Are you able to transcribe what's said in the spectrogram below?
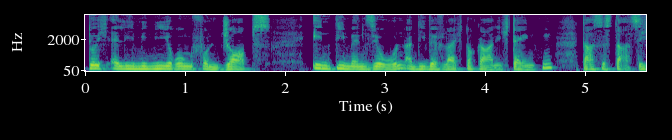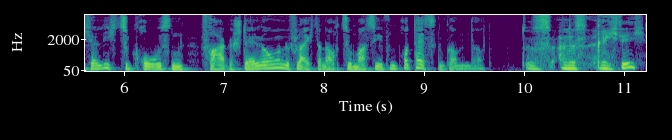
durch Eliminierung von Jobs in Dimensionen, an die wir vielleicht noch gar nicht denken, dass es da sicherlich zu großen Fragestellungen und vielleicht dann auch zu massiven Protesten kommen wird. Das ist alles richtig.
